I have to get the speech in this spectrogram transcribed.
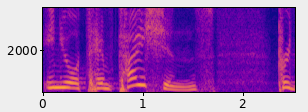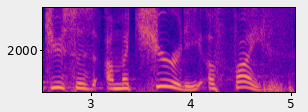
in your temptations, produces a maturity of faith.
